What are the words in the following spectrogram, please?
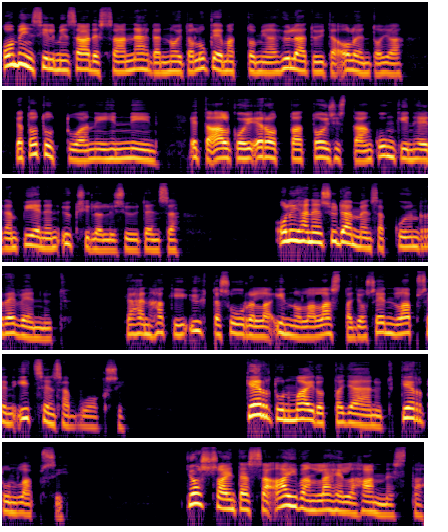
omin silmin saadessaan nähdä noita lukemattomia hylätyitä olentoja ja totuttua niihin niin, että alkoi erottaa toisistaan kunkin heidän pienen yksilöllisyytensä – oli hänen sydämensä kuin revennyt, ja hän haki yhtä suurella innolla lasta jo sen lapsen itsensä vuoksi. Kertun maidotta jäänyt, kertun lapsi. Jossain tässä aivan lähellä Hannesta,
